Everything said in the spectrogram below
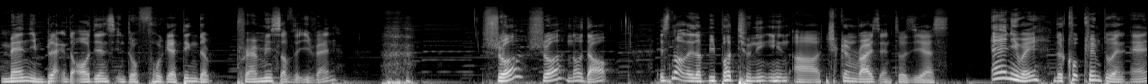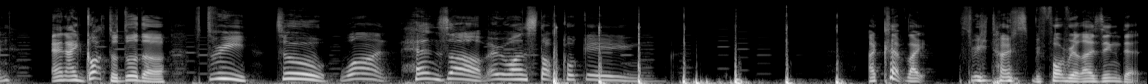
man in black the audience into forgetting the premise of the event. sure, sure, no doubt. It's not like the people tuning in are chicken rice enthusiasts. Anyway, the cook came to an end, and I got to do the 3, 2, 1, hands up, everyone stop cooking. I clapped like 3 times before realizing that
